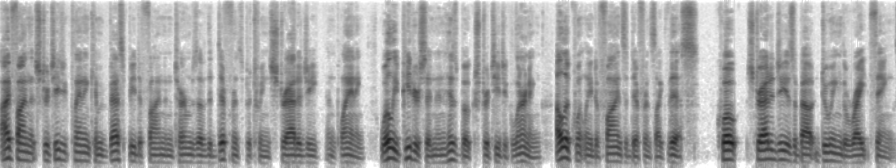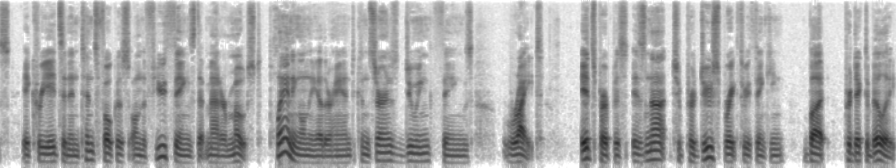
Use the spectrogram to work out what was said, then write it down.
I find that strategic planning can best be defined in terms of the difference between strategy and planning. Willie Pietersen, in his book Strategic Learning, eloquently defines the difference like this Quote, Strategy is about doing the right things. It creates an intense focus on the few things that matter most. Planning, on the other hand, concerns doing things right. Its purpose is not to produce breakthrough thinking, but predictability.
